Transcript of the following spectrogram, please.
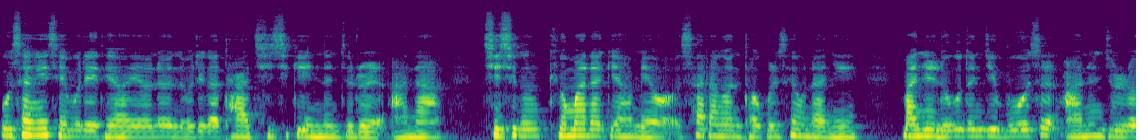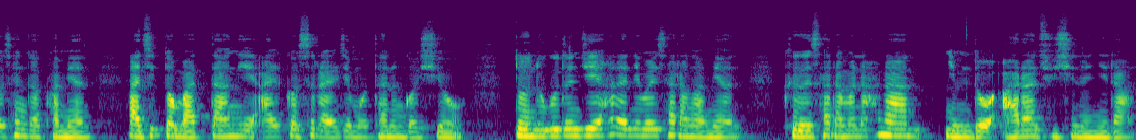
우상의 재물에 대하여는 우리가 다 지식이 있는 줄을 아나 지식은 교만하게 하며 사랑은 덕을 세우나니 만일 누구든지 무엇을 아는 줄로 생각하면 아직도 마땅히 알 것을 알지 못하는 것이요. 또 누구든지 하나님을 사랑하면 그 사람은 하나님도 알아주시느니라.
